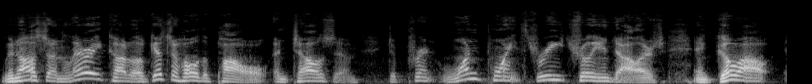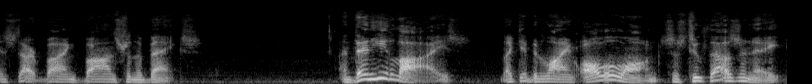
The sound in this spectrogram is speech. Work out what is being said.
when all of a sudden Larry Kudlow gets a hold of Powell and tells him to print $1.3 trillion and go out and start buying bonds from the banks. And then he lies, like they've been lying all along since 2008.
